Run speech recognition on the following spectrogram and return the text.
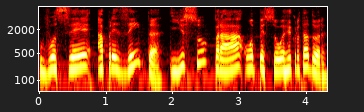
você apresenta isso pra uma pessoa recrutadora.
